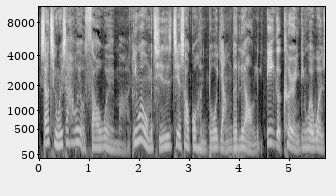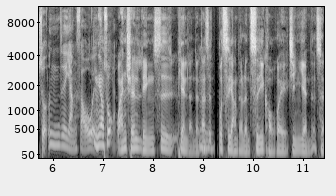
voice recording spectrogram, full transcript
想请问一下，它会有骚味吗？因为我们其实介绍过很多羊的料理，第一个客人一定会问说：“嗯，这羊骚味怎么样？”你要说完全零是骗人的，嗯但是不吃羊的人吃一口会惊艳的程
